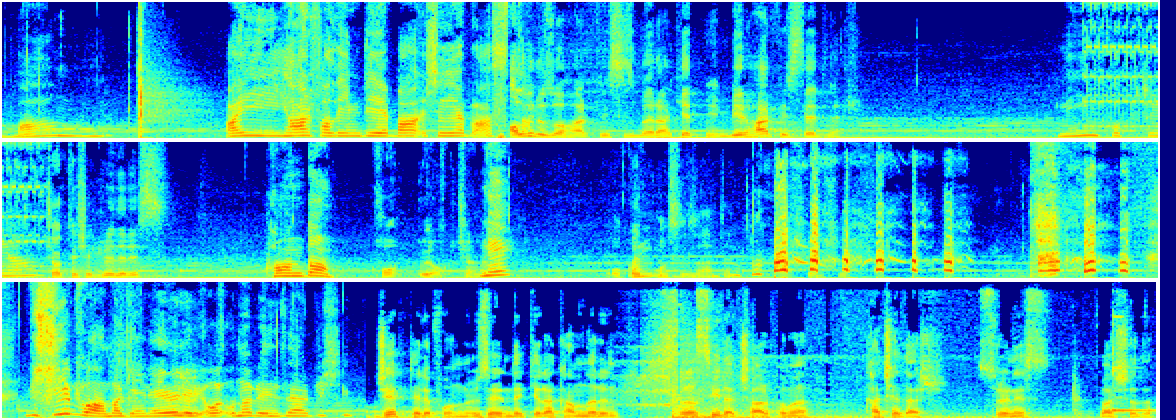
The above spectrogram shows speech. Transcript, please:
Bam. Ay harf alayım diye ba- şeye bastım. Alırız o harfi siz merak etmeyin. Bir harf istediler. Neyim koptu ya? Çok teşekkür ederiz. Kondom. Ko- Yok canım. Ne? O kopmasın zaten. Bir şey bu ama gene öyle Evet. ona benzer bir şey. Cep telefonunun üzerindeki rakamların sırasıyla çarpımı kaç eder? Süreniz başladı.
